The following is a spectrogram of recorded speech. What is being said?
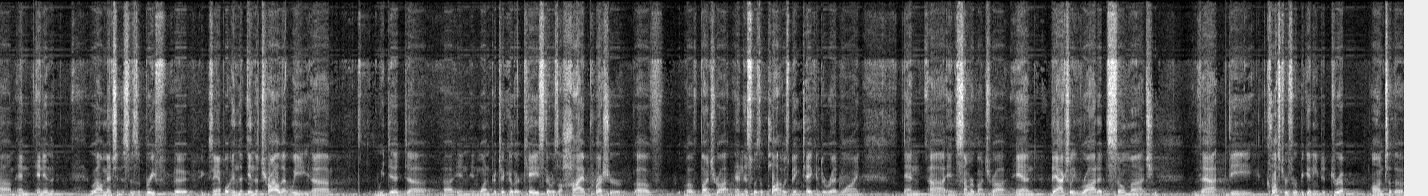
Um, and, and in the, well, I'll mention this as a brief uh, example. In the, in the trial that we um, we did, uh, in, in one particular case, there was a high pressure of, of bunch rot, and this was a plot was being taken to red wine and uh, in summer bunch rot. And they actually rotted so much that the clusters were beginning to drip onto the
